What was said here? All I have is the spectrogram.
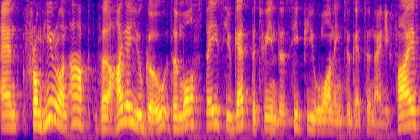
And from here on up, the higher you go, the more space you get between the CPU wanting to get to 95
